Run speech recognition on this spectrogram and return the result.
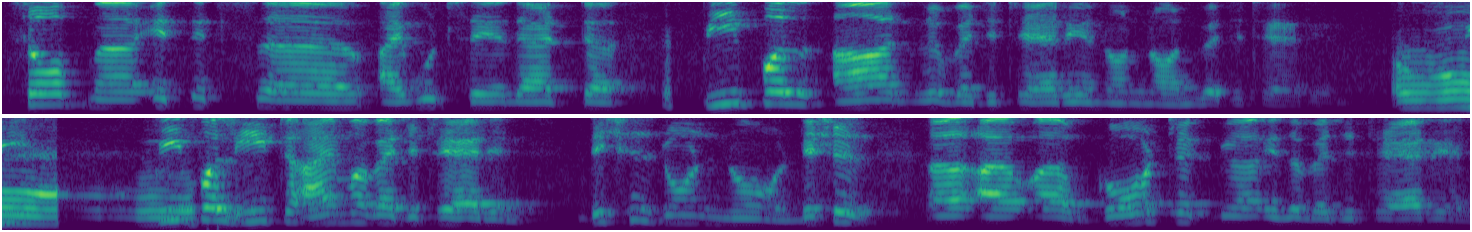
So uh, it, it's, uh, I would say that uh, people are vegetarian or non-vegetarian. Oh. People eat. I'm a vegetarian. Dishes don't know. Dishes. Uh, a, a goat uh, is a vegetarian.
